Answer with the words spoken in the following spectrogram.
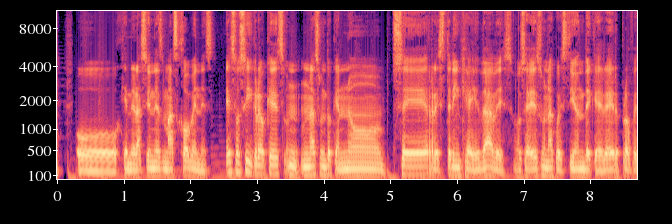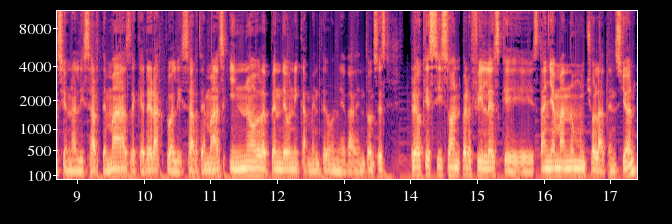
o generaciones más jóvenes. Eso sí, creo que es un, asunto que no se restringe a edades, o sea, es una cuestión de querer profesionalizarte más, de querer actualizarte más y no depende únicamente de una edad. Entonces, creo que sí son perfiles que están llamando mucho la atención.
